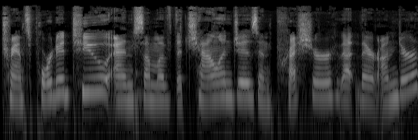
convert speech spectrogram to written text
transported to and some of the challenges and pressure that they're under.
